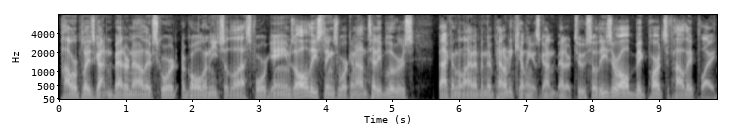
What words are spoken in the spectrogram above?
Power play's gotten better now. They've scored a goal in each of the last four games. All these things working out. And Teddy Blueger's back in the lineup, and their penalty killing has gotten better too. So these are all big parts of how they play.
